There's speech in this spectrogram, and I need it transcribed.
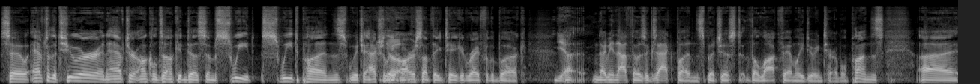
So after the tour and after Uncle Duncan does some sweet, sweet puns, which actually Yo. are something taken right from the book. Yeah. Uh, I mean, not those exact puns, but just the Locke family doing terrible puns. Uh,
